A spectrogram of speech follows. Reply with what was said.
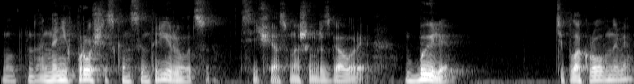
ну, на них проще сконцентрироваться сейчас в нашем разговоре, были теплокровными.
